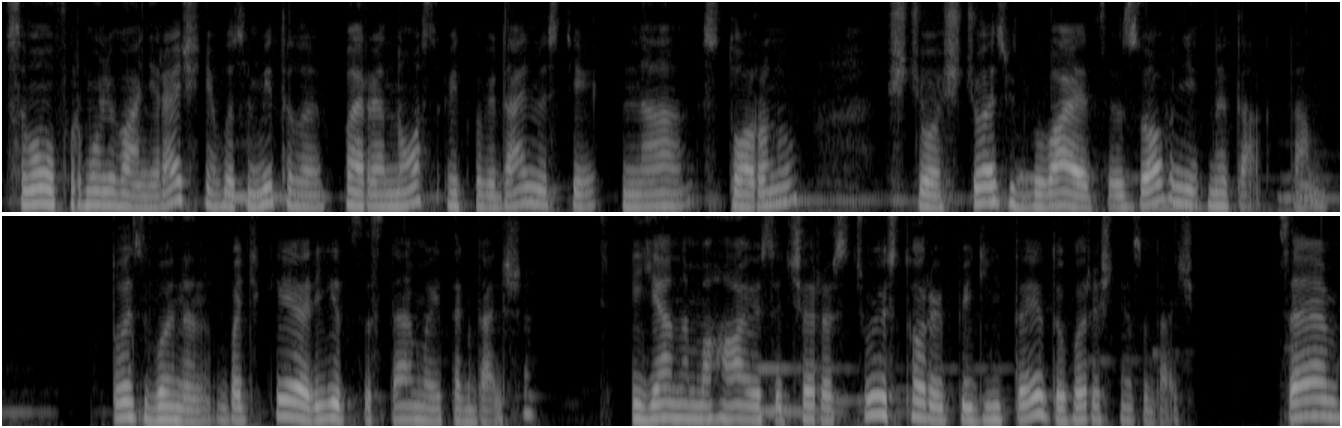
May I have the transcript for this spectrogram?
в самому формулюванні речення ви замітили перенос відповідальності на сторону, що щось відбувається ззовні не так. Там хтось винен, батьки, рід, система і так далі. І я намагаюся через цю історію підійти до вирішення задачі. Це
